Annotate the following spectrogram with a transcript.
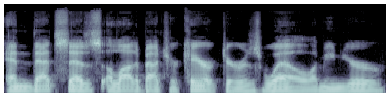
and that says a lot about your character as well. I mean, you're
